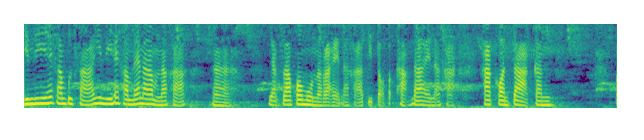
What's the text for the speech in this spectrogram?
ยินดีให้คำปรึกษา ยินดีให้คำแนะนำนะคะอ่าอยากทราบข้อมูลอะไรนะคะ ติดต่อสอบถามได้นะคะ ค่ะ ก่อนจากกันไป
